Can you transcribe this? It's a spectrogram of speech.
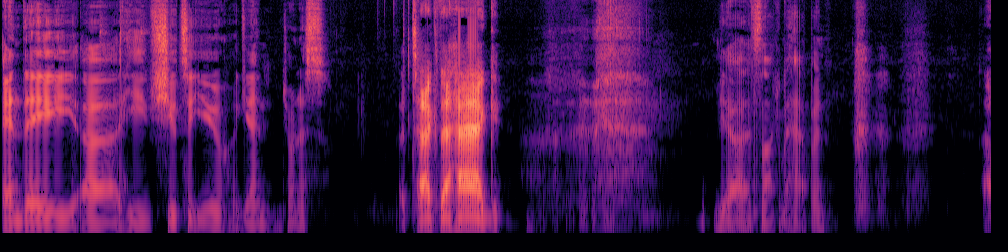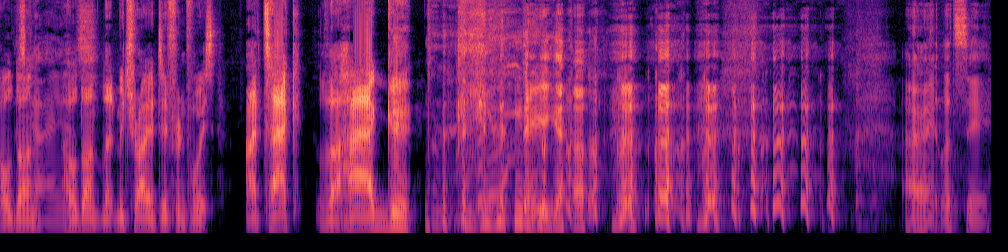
and they uh he shoots at you again, Jonas. Attack the hag. Yeah, it's not going to happen. Hold This on. guy Hold is- on. Let me try a different voice. Attack the hag. there you go. All right, let's see.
